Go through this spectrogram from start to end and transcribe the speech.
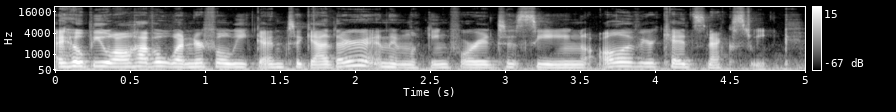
I hope you all have a wonderful weekend together, and I'm looking forward to seeing all of your kids next week.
